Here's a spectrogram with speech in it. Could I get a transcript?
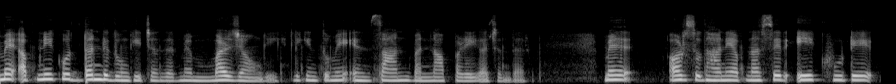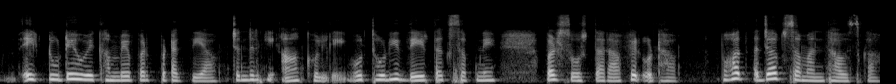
मैं अपने को दंड दूँगी चंदर। मैं मर जाऊँगी। लेकिन तुम्हें इंसान बनना पड़ेगा चंदर। मैं और सुधा ने अपना सिर एक खूटे, एक टूटे हुए खंबे पर पटक दिया। चंदर की आँख खुल गई। वो थोड़ी देर तक सपने पर सोचता रहा, फिर उठा। बहुत अजब समन था उसका।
